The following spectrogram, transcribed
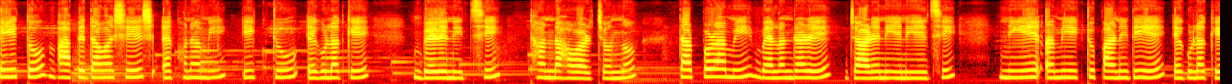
এই তো ভাপে দেওয়া শেষ। এখন আমি একটু এগুলাকে বেড়ে নিচ্ছি ঠান্ডা হওয়ার জন্য। তারপর আমি ব্যালান্ডারে জারে নিয়ে নিয়েছি। নিয়ে আমি একটু পানি দিয়ে এগুলাকে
